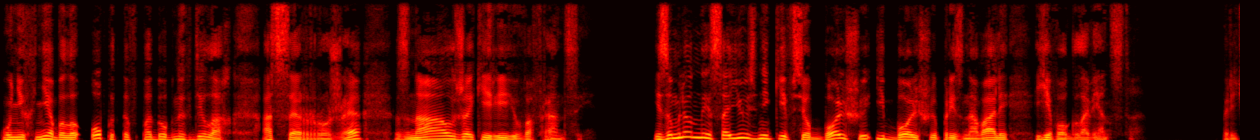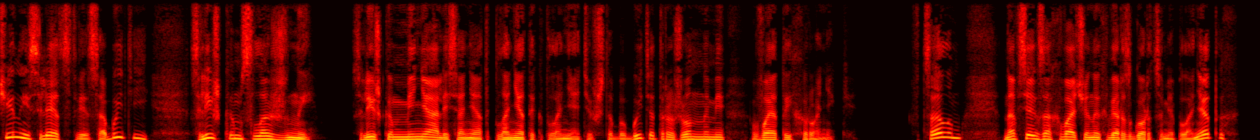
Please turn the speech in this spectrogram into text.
У них не было опыта в подобных делах, а сэр Роже знал Жакирию во Франции изумленные союзники все больше и больше признавали его главенство. Причины и следствия событий слишком сложны, слишком менялись они от планеты к планете, чтобы быть отраженными в этой хронике. В целом, на всех захваченных версгорцами планетах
